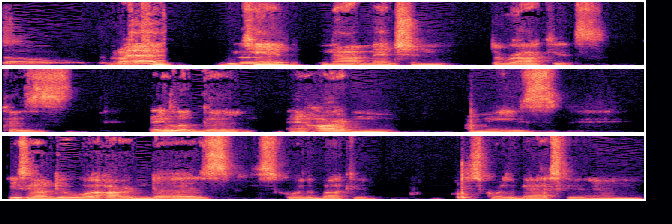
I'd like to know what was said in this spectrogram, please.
So the but Mavs, we can't not mention the Rockets because they look good. And Harden, I mean, he's he's gonna do what Harden does: score the bucket, score the basket, and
